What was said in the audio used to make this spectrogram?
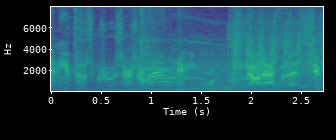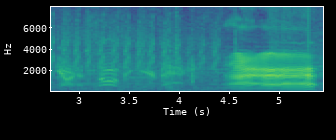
many of those cruisers around anymore. Not after that shipyard assault a year back. Alright.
